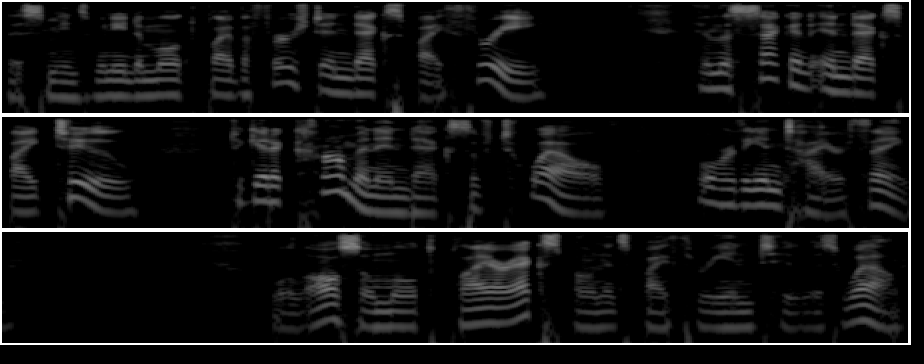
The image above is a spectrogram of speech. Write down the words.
This means we need to multiply the first index by 3 and the second index by 2 to get a common index of 12 over the entire thing. We'll also multiply our exponents by 3 and 2 as well,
